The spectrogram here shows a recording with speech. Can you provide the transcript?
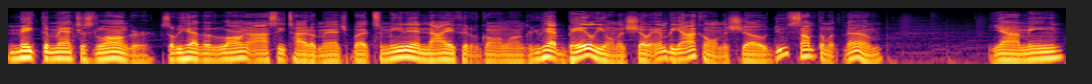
make the matches longer. So we had the long IC title match, but Tamina and Nia could have gone longer. You had Bayley on the show and Bianca on the show. Do something with them. Yeah, I mean.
